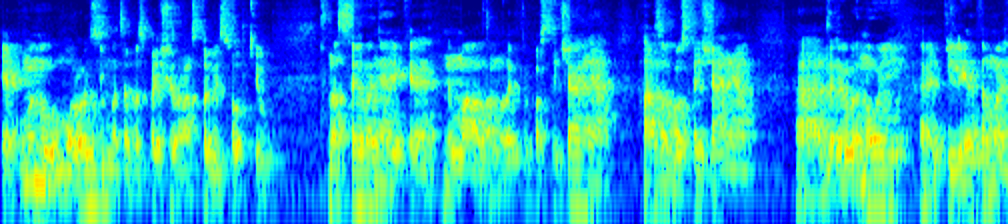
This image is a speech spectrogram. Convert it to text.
як в минулому році, ми забезпечили на 100% населення, яке не мало там електропостачання, газопостачання, е, деревиною, е, пілетами.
